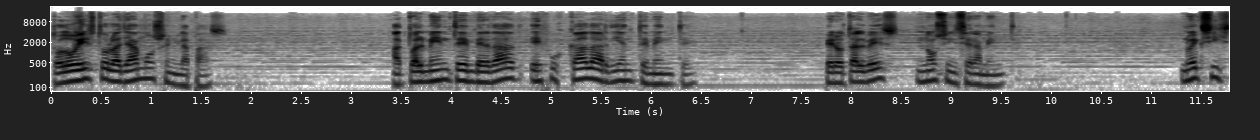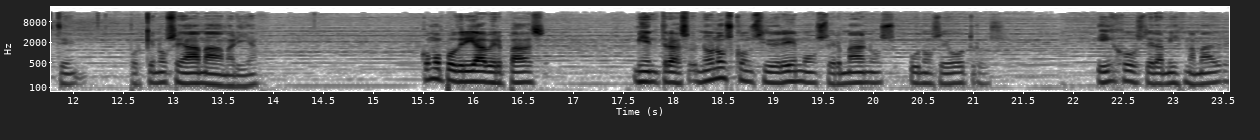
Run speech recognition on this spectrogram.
Todo esto lo hallamos en la paz. Actualmente en verdad es buscada ardientemente, pero tal vez no sinceramente no existe porque no se ama a María. ¿Cómo podría haber paz mientras no nos consideremos hermanos unos de otros, hijos de la misma madre?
